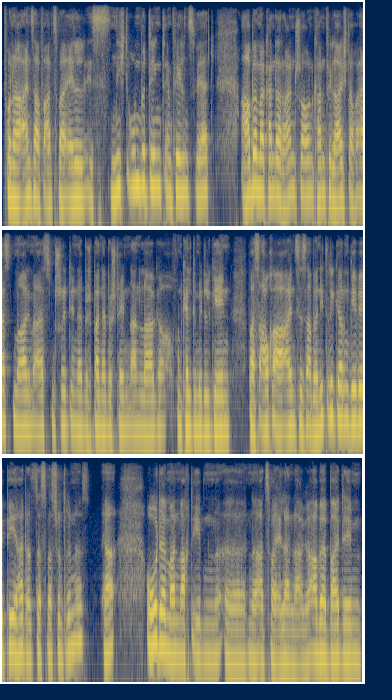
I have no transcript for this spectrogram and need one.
von A1 auf A2L ist nicht unbedingt empfehlenswert, aber man kann da reinschauen, kann vielleicht auch erstmal im ersten Schritt in der, bei einer bestehenden Anlage auf ein Kältemittel gehen, was auch A1 ist, aber niedrigeren GWP hat als das, was schon drin ist. Ja. Oder man macht eben äh, eine A2L-Anlage. Aber bei dem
